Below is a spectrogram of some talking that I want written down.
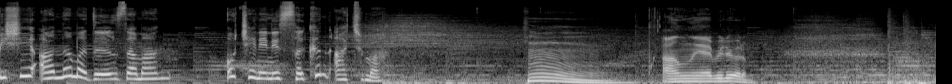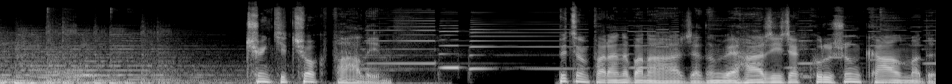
Bir şey anlamadığın zaman o çeneni sakın açma. Hmm, anlayabiliyorum. Çünkü çok pahalıyım. Bütün paranı bana harcadın ve harcayacak kuruşun kalmadı.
